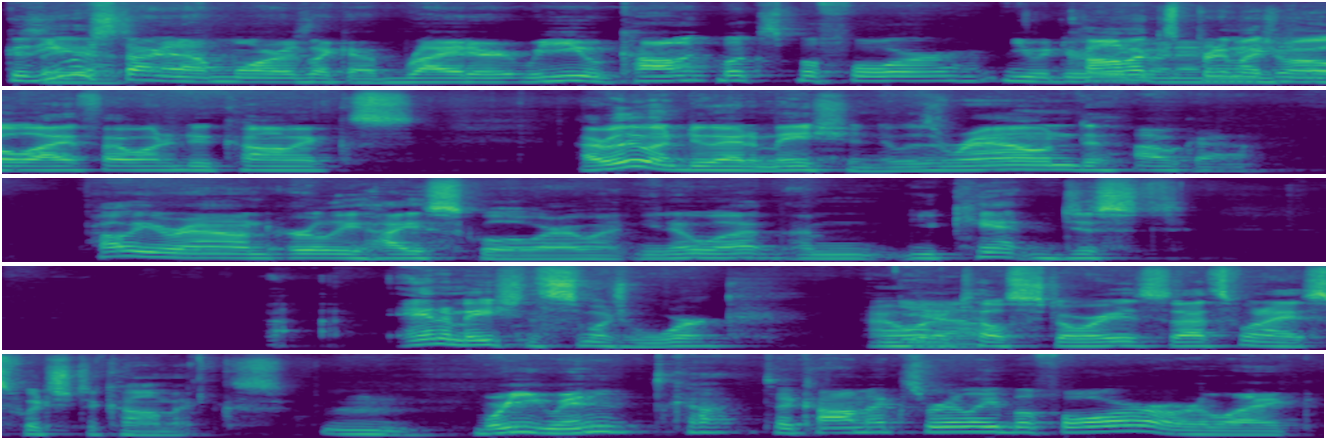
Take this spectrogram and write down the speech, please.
Because you Yeah. were starting out more as like a writer. Were you comic books before you were doing comics pretty much my whole life. I wanted to do comics. I really want to do animation. It was around Okay. probably around early high school where I went, you know what? I'm you can't just uh, animation is so much work. I want Yeah. to tell stories, so that's when I switched to comics. Hmm. Were you into comics really before, or like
